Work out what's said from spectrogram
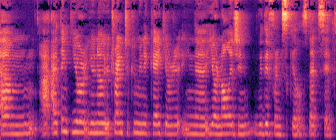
um, I, I, think you're you know you're trying to communicate your in uh, your knowledge in with different skills that's it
